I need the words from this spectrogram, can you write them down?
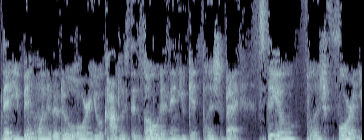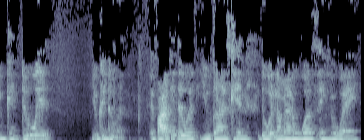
that you've been wanting to do or you accomplish this goal and then you get pushed back. Still push forward. You can do it. You can do it. If I can do it, you guys can do it no matter what's in your way.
